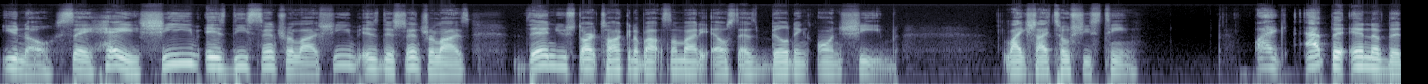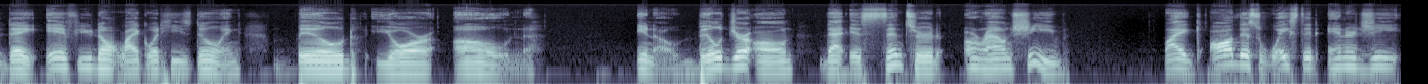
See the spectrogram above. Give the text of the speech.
you know, say, hey, SHIB is decentralized, SHIB is decentralized. Then you start talking about somebody else that's building on SHIB, like Shytoshi's team. Like, at the end of the day, if you don't like what he's doing, build your own. You know, build your own that is centered around SHIB. Like all this wasted energy,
